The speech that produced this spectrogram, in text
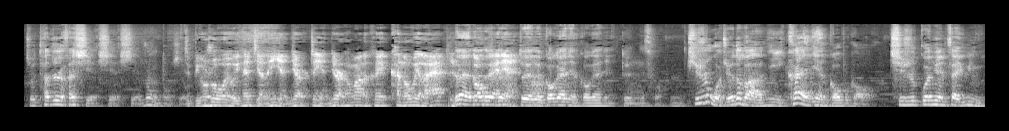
就他这还写写写这种东西。就比如说我有一天捡了一眼镜儿，这眼镜儿他妈的可以看到未来，这是对对对高概念。对对高概念，高概念，对，没错。嗯，其实我觉得吧，你概念高不高，其实关键在于你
